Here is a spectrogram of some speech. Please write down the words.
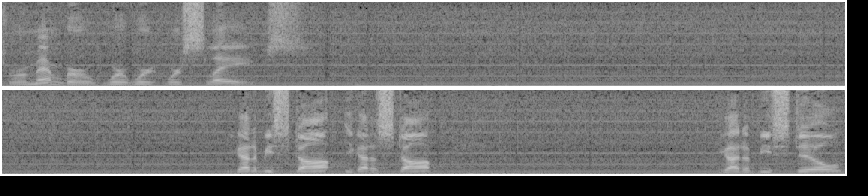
To remember, we're, we're, we're slaves. You got to be stopped. You got to stop you got to be still.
